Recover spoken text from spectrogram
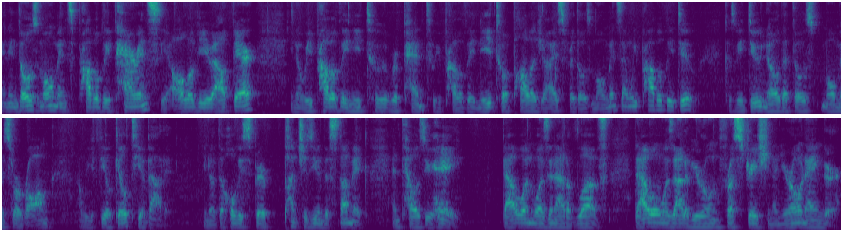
And in those moments, probably parents, yeah, all of you out there, you know, we probably need to repent. We probably need to apologize for those moments, and we probably do, because we do know that those moments were wrong, and we feel guilty about it. You know, the Holy Spirit punches you in the stomach and tells you, hey, that one wasn't out of love. That one was out of your own frustration and your own anger.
